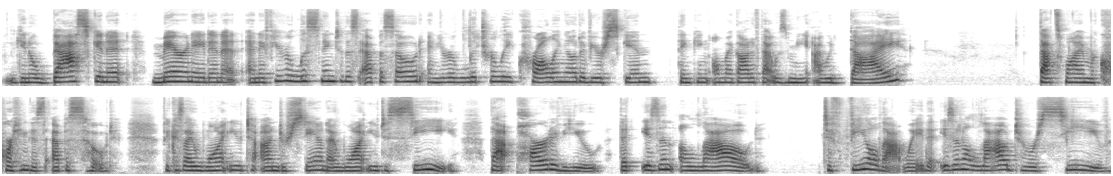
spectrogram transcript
you know, bask in it, marinate in it. And if you're listening to this episode and you're literally crawling out of your skin thinking, oh my God, if that was me, I would die. That's why I'm recording this episode because I want you to understand. I want you to see that part of you that isn't allowed to feel that way, that isn't allowed to receive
